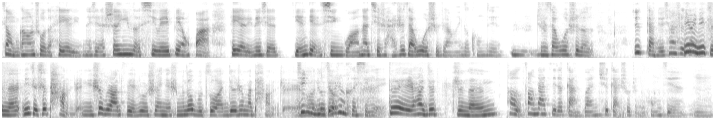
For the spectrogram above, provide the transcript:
像我们刚刚说的黑夜里那些声音的细微变化，黑夜里那些点点星光，那其实还是在卧室这样的一个空间，嗯，就是在卧室的，就感觉像是因为你只能，你只是躺着，你是不让自己入睡，你什么都不做，你就这么躺着，其实你没有做任何行为，对，然后你就只能靠放大自己的感官去感受整个空间，嗯。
